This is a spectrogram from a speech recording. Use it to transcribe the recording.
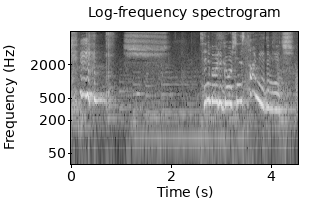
Şşş. Seni böyle görsün ister miydin hiç?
